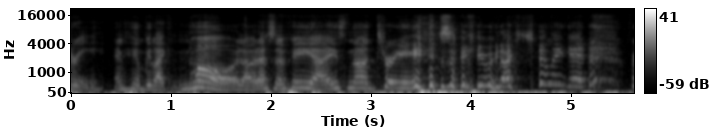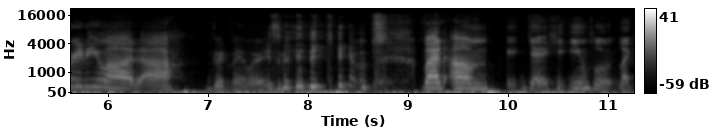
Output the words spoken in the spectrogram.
three, and he'll be like, "No, Laura Sofia, it's not three. so he would actually get pretty mad. Ah, good memories. But um, yeah, he influ like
